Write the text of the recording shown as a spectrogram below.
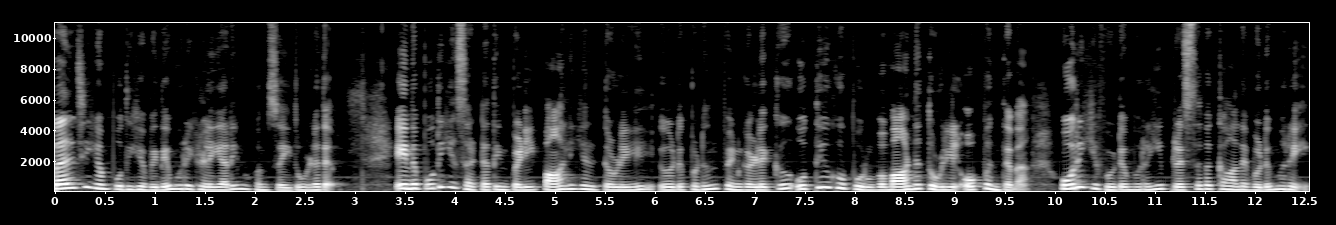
பெல்ஜியம் புதிய விதிமுறைகளை அறிமுகம் செய்துள்ளது. இந்த புதிய சட்டத்தின்படி பாலியல் தொழிலில் ஈடுபடும் பெண்களுக்கு உத்தியோகபூர்வமான தொழில் ஒப்பந்தம் உரிய விடுமுறை பிரசவ கால விடுமுறை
